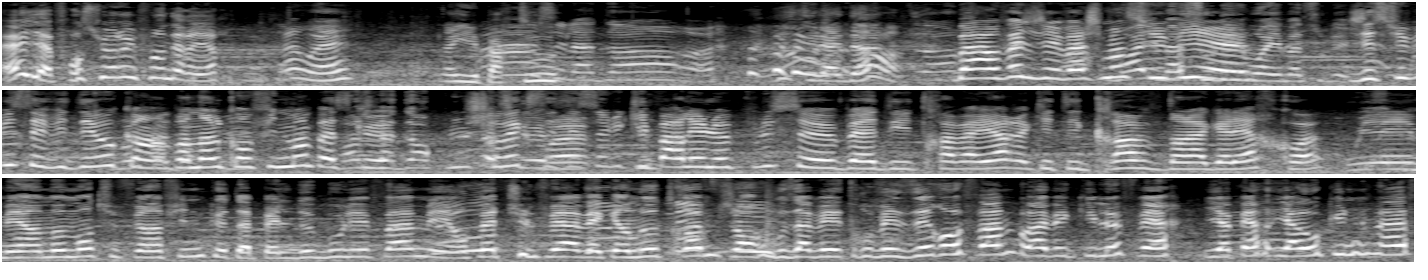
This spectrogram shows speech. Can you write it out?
Eh, il y a François Ruffin derrière. Ah ouais Ah, Il est partout. l'adore. Tu l'adores Bah, en fait, j'ai vachement Moi, il m'a suivi. euh, moi, il m'a saoulé. J'ai suivi ces vidéos quand, pendant le confinement parce Moi, que je je trouvais que c'était celui qui parlait le plus euh, bah, des travailleurs qui étaient graves dans la galère, quoi. Oui, mais à un moment, tu fais un film que t'appelles Debout les femmes et en fait, tu le fais avec un autre homme. Genre, vous avez trouvé zéro femme avec qui le faire. Il y a, y a aucune meuf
